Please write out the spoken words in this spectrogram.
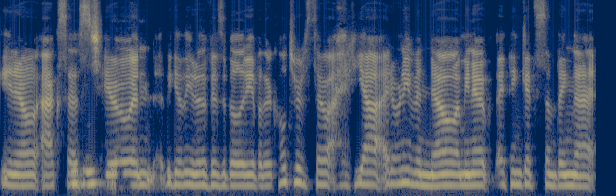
you know access mm-hmm. to and because you know the visibility of other cultures. So I, yeah i don't even know. I mean I, I think it's something that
